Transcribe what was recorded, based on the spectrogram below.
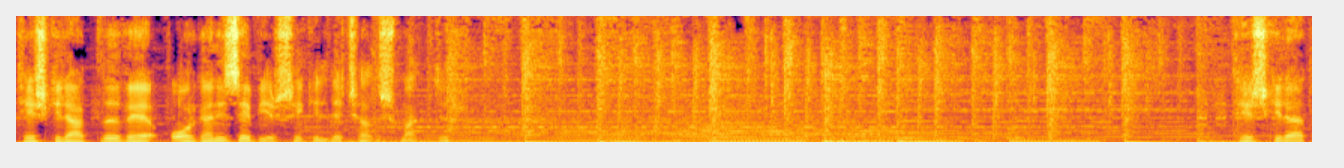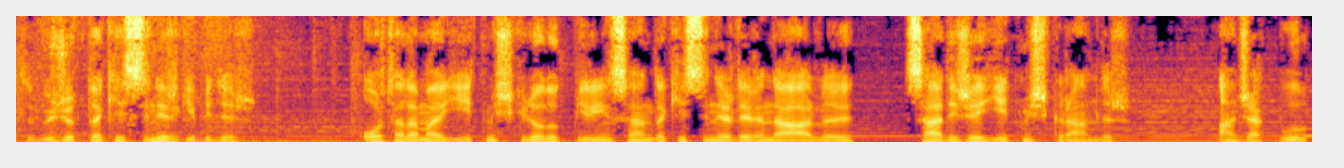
teşkilatlı ve organize bir şekilde çalışmaktır. Teşkilat vücuttaki sinir gibidir. Ortalama 70 kiloluk bir insandaki sinirlerin ağırlığı sadece 70 gramdır. Ancak bu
